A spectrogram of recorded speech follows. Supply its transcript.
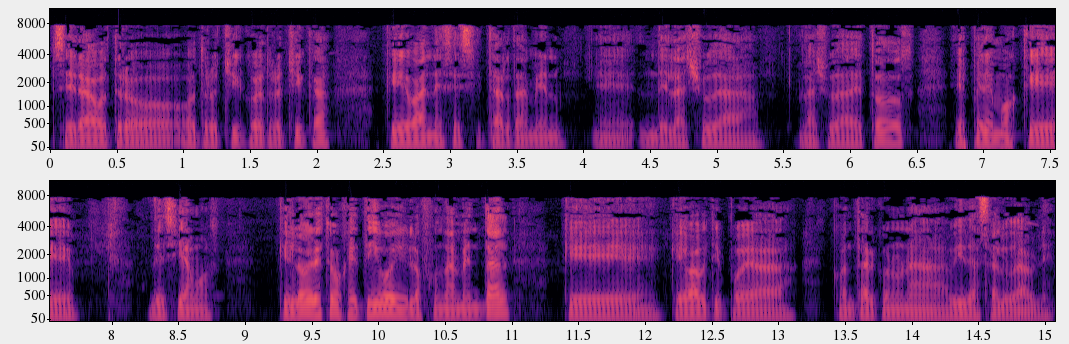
será otro, otro chico, otra chica que va a necesitar también eh, de la ayuda, la ayuda de todos. Esperemos que, decíamos, que logre este objetivo y lo fundamental, que, que Bauti pueda contar con una vida saludable.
